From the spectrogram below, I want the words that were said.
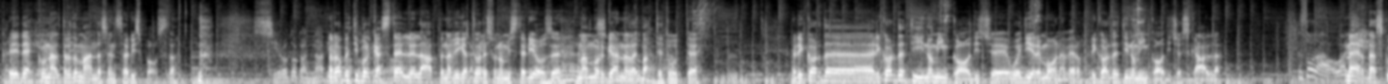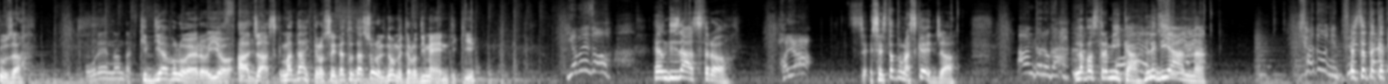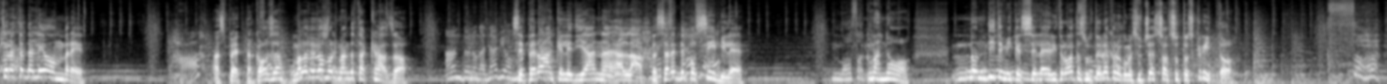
Ed ecco un'altra domanda senza risposta. Robe tipo il castello e l'app navigatore sono misteriose, ma Morgana le batte tutte. Ricorda, ricordati i nomi in codice, vuoi dire Mona, vero? Ricordati i nomi in codice, Skull. Merda, scusa. Che diavolo ero io? Ah, Jask, ma dai, te lo sei dato da solo il nome, te lo dimentichi? È un disastro! Se sei stata una scheggia! La vostra amica, Lady Ann! È stata catturata dalle ombre! Aspetta, cosa? Ma l'avevamo rimandata a casa! Se però anche Lady Ann è all'app, sarebbe possibile! Ma no! Non ditemi che se l'hai ritrovata sul telefono come è successo al sottoscritto.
